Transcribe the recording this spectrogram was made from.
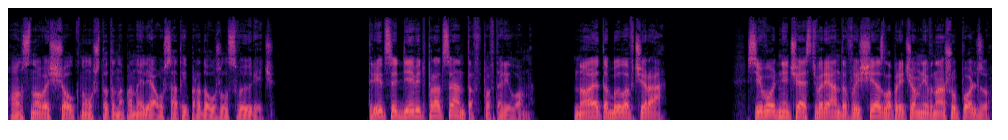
Он снова щелкнул что-то на панели, а усатый продолжил свою речь. «Тридцать девять процентов», — повторил он. «Но это было вчера. Сегодня часть вариантов исчезла, причем не в нашу пользу.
